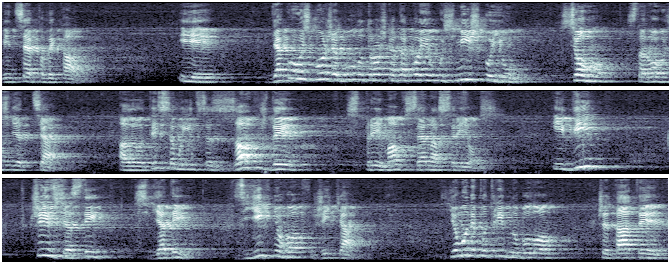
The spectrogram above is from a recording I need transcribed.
Він це плекав. І для когось, може, було трошки такою усмішкою цього старого святця. Але отець Самоїл це завжди сприймав все на серйоз. І він вчився з тих святих, з їхнього життя. Йому не потрібно було читати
